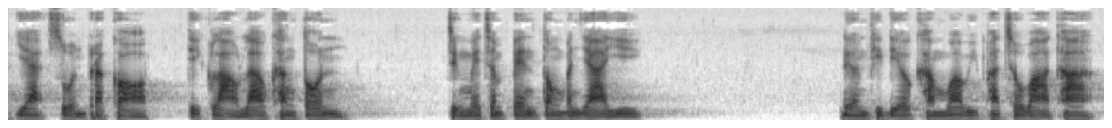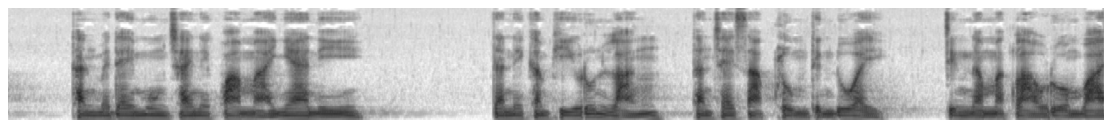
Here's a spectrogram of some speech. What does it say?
กแยะส่วนประกอบที่กล่าวแล้วข้างต้น จึงไม่จำเป็นต้องบรรยายอีก เดิมทีเดียวคำว่าวิพัชวาทะ ท่านไม่ได้มุ่งใช้ในความหมายแง่นี้ แต่ในคำพีรุ่นหลังท่านใช้ศัพท์คลุมถึงด้วย จึงนำมากล่าวรวมไว้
